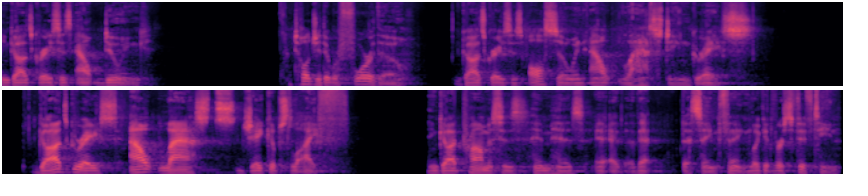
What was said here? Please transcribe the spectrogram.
and God's grace is outdoing. I told you there were four, though. God's grace is also an outlasting grace. God's grace outlasts Jacob's life, and God promises him his, that that same thing. Look at verse 15.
